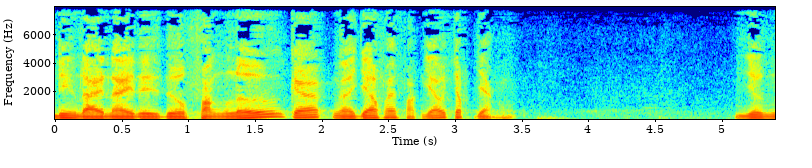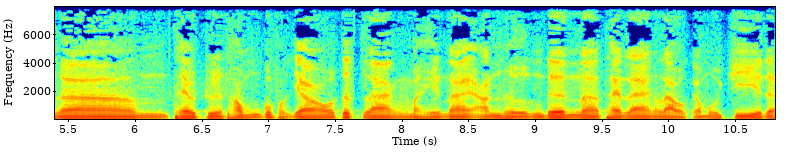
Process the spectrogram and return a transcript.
niên đại này thì được phần lớn các à, giáo phái Phật giáo chấp nhận. Nhưng uh, theo truyền thống của Phật giáo Tích Lan mà hiện nay ảnh hưởng đến uh, Thái Lan, Lào, Campuchia đó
